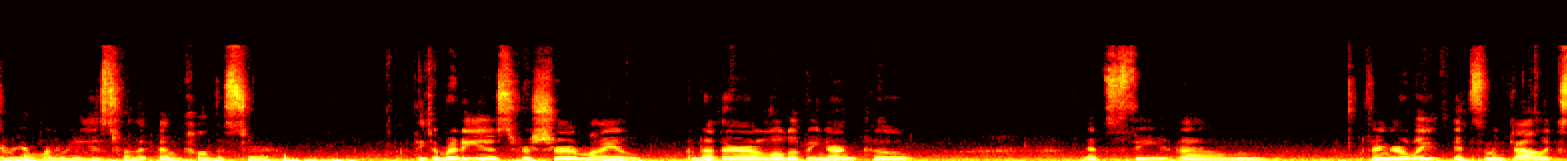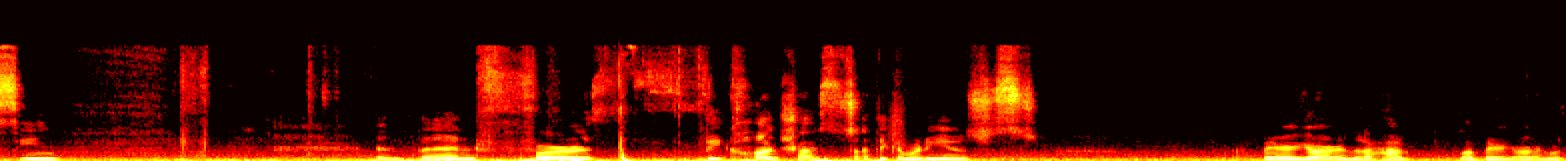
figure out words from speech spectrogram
I'm gonna use for the MCon this. I think I'm gonna use for sure my another Lola Bianco. It's the um, finger weight, it's in Galaxy. And then for the contrast, I think I'm gonna use just bare yarn that I had a bare yarn with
